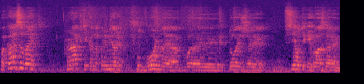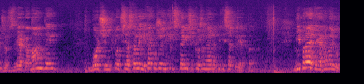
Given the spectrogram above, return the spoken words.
показывает практика, например, футбольная в э, той же Селтике Глазго Рейнджерс. Две команды, Больше никто, все остальные, и так уже исторически уже, наверное, 50 лет. Не про это я говорю.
